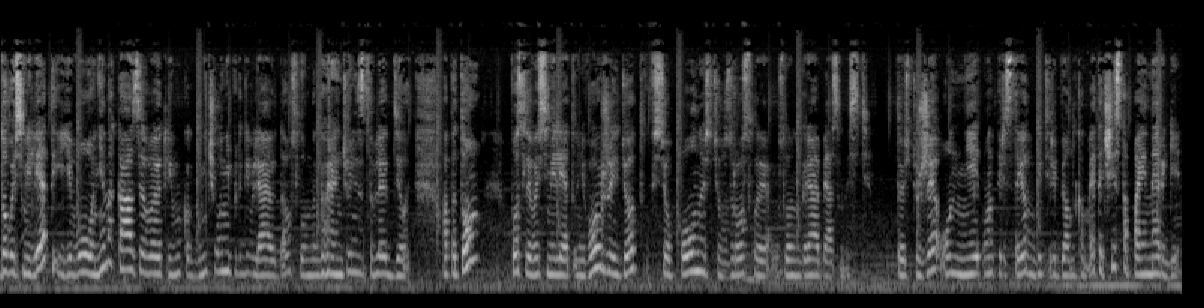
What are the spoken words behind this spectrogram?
до 8 лет его не наказывают, ему как бы ничего не предъявляют, да, условно говоря, ничего не заставляют делать. А потом после 8 лет у него уже идет все полностью взрослые, условно говоря, обязанности. То есть уже он, не, он перестает быть ребенком. Это чисто по энергии.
